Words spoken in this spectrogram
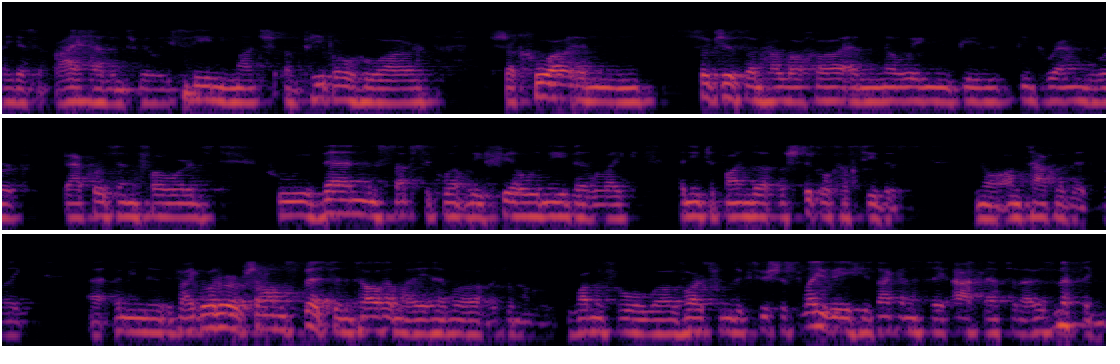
I guess I haven't really seen much of people who are shakua in sugyas and halacha and knowing the, the groundwork backwards and forwards, who then subsequently feel the need that like I need to find a, a shtickle you know, on top of it. Like I mean, if I go to Reb Shalom Spitz and tell him I have a you know wonderful uh, verse from the Kedushas Levi, he's not going to say, ah, that's what I was missing.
